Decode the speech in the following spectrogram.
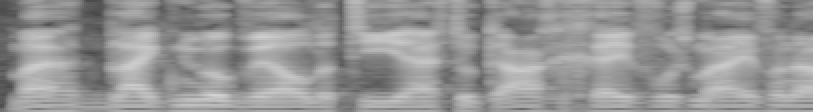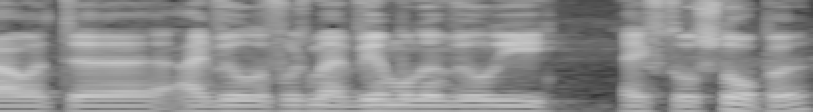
Maar het blijkt nu ook wel dat hij, hij heeft ook aangegeven volgens mij van nou, het, eh, hij wilde volgens mij Wimbledon wil hij eventueel stoppen.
